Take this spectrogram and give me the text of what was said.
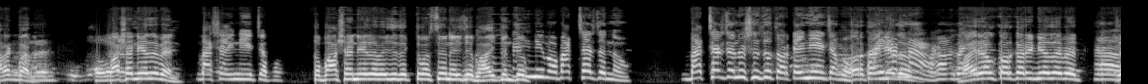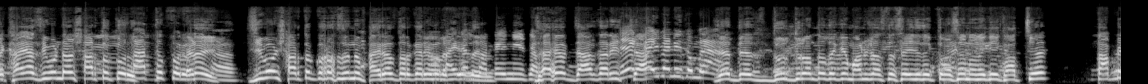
আরেকবার বাসায় নিয়ে যাবেন? বাসায় নিয়ে যাব। তো বাসায় নিয়ে যাবে এই যে দেখতে পাচ্ছেন এই যে ভাই কিন্তু বাচ্চার জন্য। বাচ্চার জন্য শুধু তরকারি নিয়ে যাব। হ্যাঁ। ভাইরাল। তরকারি নিয়ে যাবেন? হ্যাঁ। যে খায়া জীবনটা সার্থক সার্থক এটাই হ্যাঁ। জীবন সার্থক করার জন্য ভাইরাল তরকারি গুলো নিয়ে viral যাবেন। তরকারি নিয়ে যাব। যাই হোক যার যার ইচ্ছা। যে দূর দূরান্ত থেকে মানুষ আসতেছে এই যে দেখতে পাচ্ছেন অনেকেই খাচ্ছে। তা আপনি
